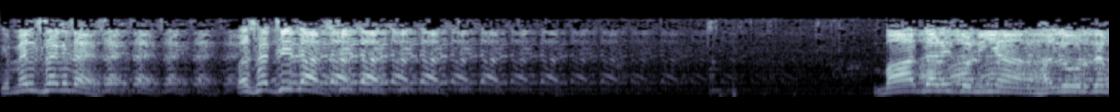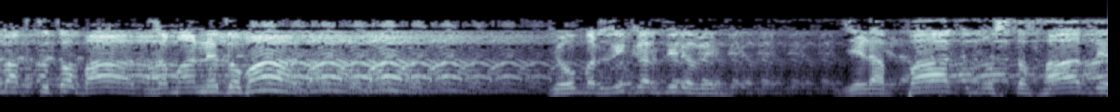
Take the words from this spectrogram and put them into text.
کہ مل سکتا ہے۔ بس اچھی دس۔ بعد والی دنیا حضور دے وقت تو بعد، زمانے تو بعد۔ جو مرضی کرتی رہے۔ جیڑا پاک مستفا دے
